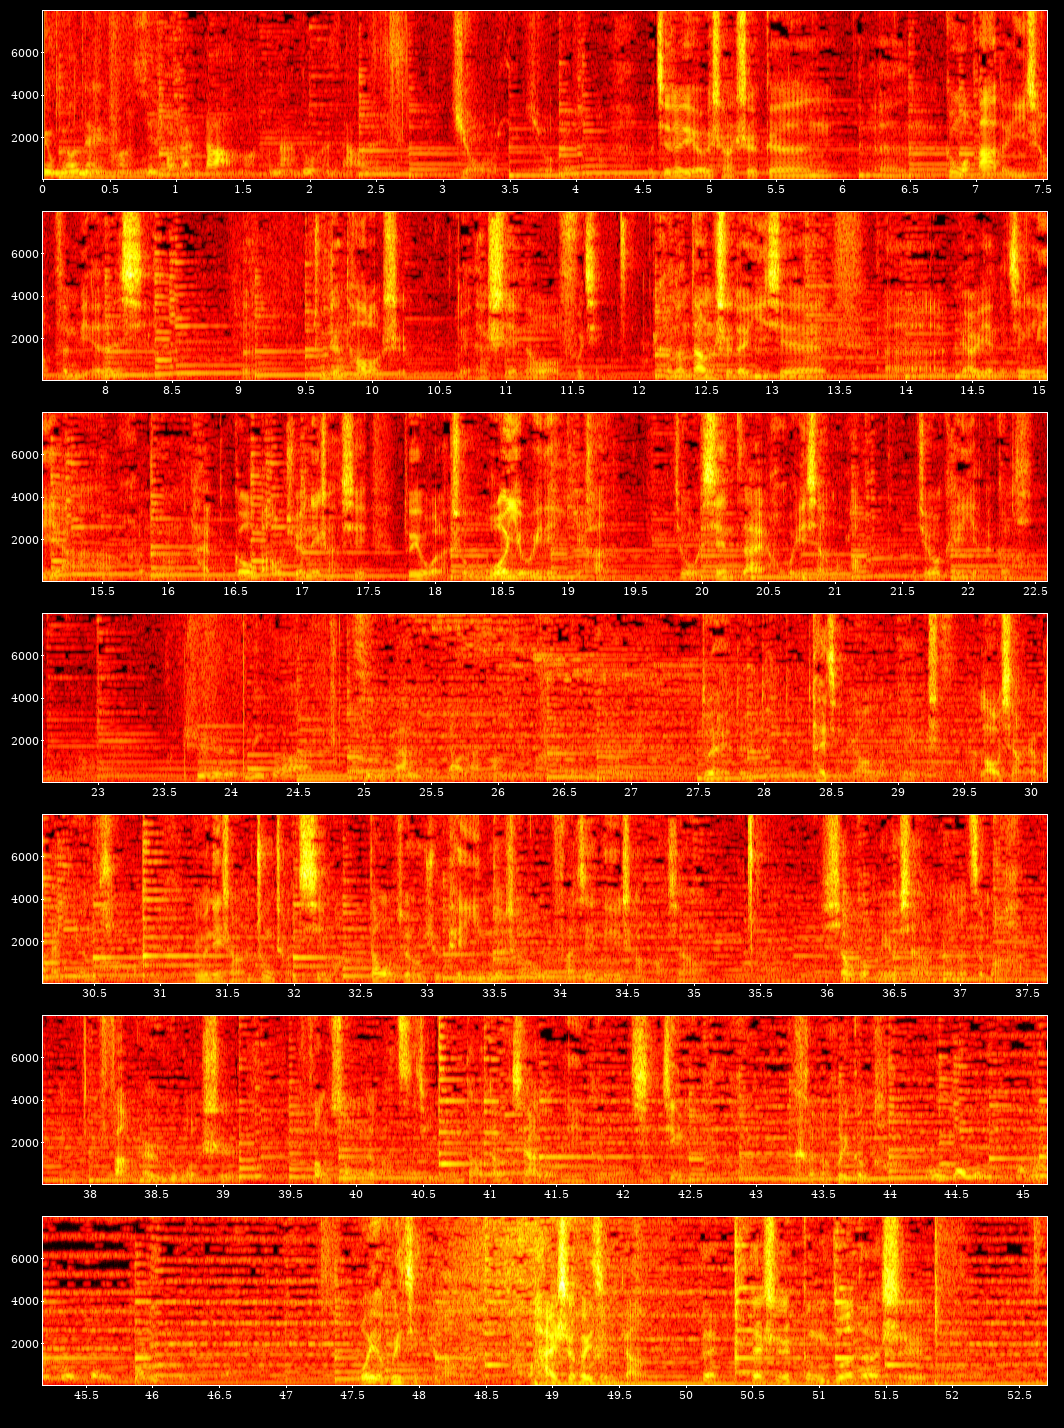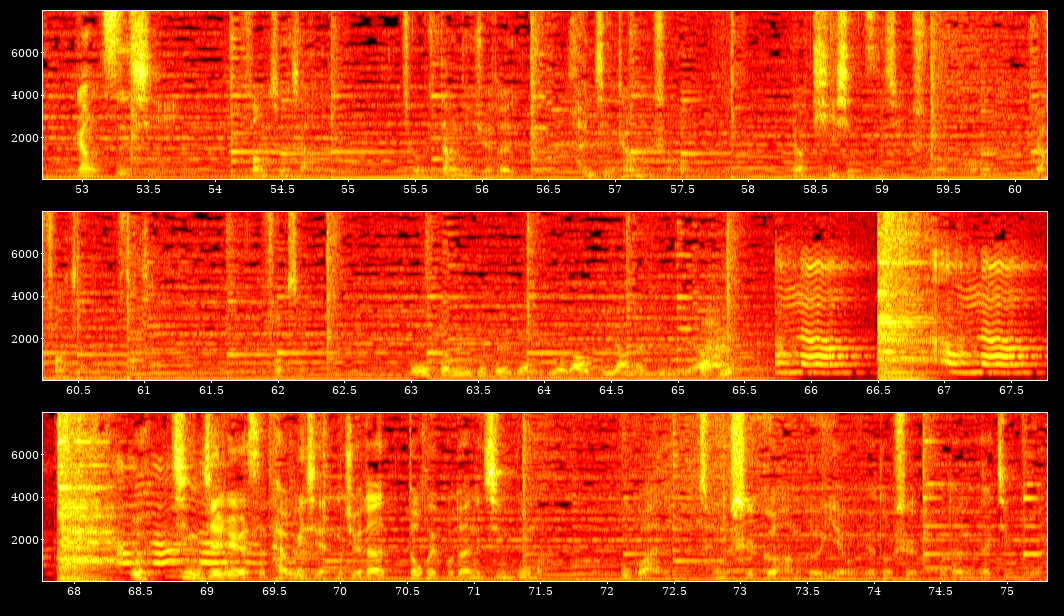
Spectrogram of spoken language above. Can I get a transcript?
有没有哪一场戏挑战大吗？难度很大的那种？有有有，我记得有一场是跟嗯跟我爸的一场分别的戏，嗯，钟镇涛老师，对他饰演的我父亲，可能当时的一些呃表演的经历啊，可能还不够吧。我觉得那场戏对于我来说，我有一点遗憾。就我现在回想的话，我觉得我可以演得更好。是那个情感表达方面吗？还是那个那个？对对对对，太紧张了那个时候，老想着把它演好，因为那场是重场戏嘛。当我最后去配音的时候，我发现那一场好像效果没有想象中的这么好。嗯，反而如果是放松的把自己融到当下的那个情境里面的话，可能会更好。我也会紧张，我还是会紧张，对，但是更多的是让自己放松下来。就是当你觉得很紧张的时候，要提醒自己说：“哦，要放下来，要放下来，放松。所以说明就是感觉到不一样的境界。不，境界这个词太危险。我觉得都会不断的进步嘛，不管从事各行各业，我觉得都是不断的在进步的。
